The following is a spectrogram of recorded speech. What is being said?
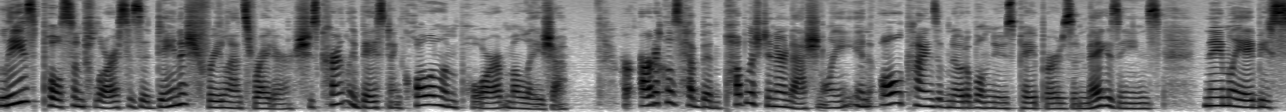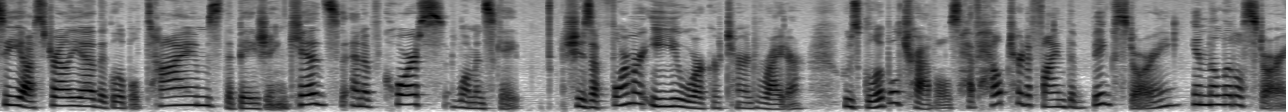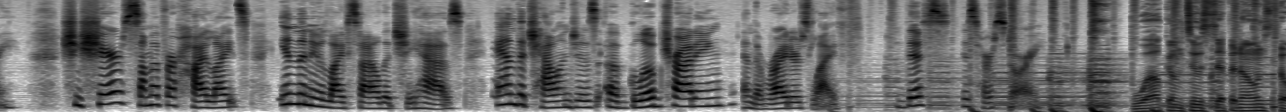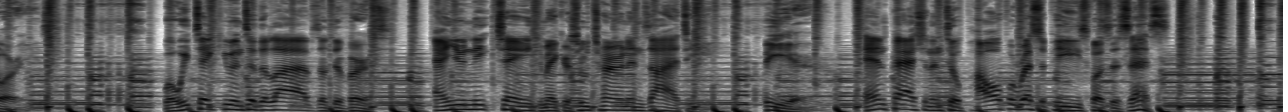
Lise Poulsen Flores is a Danish freelance writer. She's currently based in Kuala Lumpur, Malaysia. Her articles have been published internationally in all kinds of notable newspapers and magazines, namely ABC Australia, the Global Times, the Beijing Kids, and of course, Womanscape. She's a former EU worker turned writer whose global travels have helped her to find the big story in the little story. She shares some of her highlights in the new lifestyle that she has and the challenges of globetrotting and the writer's life. This is her story. Welcome to Sipping on Stories, where we take you into the lives of diverse and unique change makers who turn anxiety, fear, and passion into powerful recipes for success.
